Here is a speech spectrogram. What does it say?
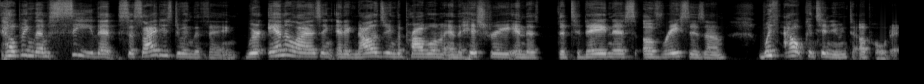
helping them see that society is doing the thing. We're analyzing and acknowledging the problem and the history and the the todayness of racism without continuing to uphold it.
